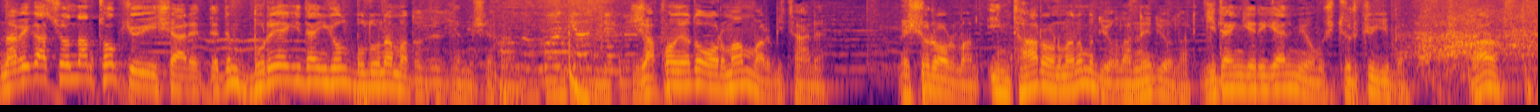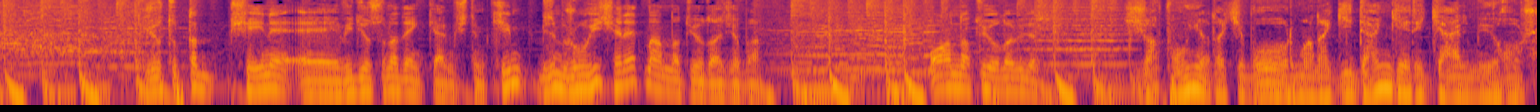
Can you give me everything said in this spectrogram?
Navigasyondan Tokyo'yu işaretledim. Buraya giden yol bulunamadı dedi demiş efendim. Japonya'da orman var bir tane. Meşhur orman. İntihar ormanı mı diyorlar ne diyorlar? Giden geri gelmiyormuş türkü gibi. Ha. YouTube'da şeyine e, videosuna denk gelmiştim. Kim? Bizim Ruhi Çenet mi anlatıyordu acaba? O anlatıyor olabilir. Japonya'daki bu ormana giden geri gelmiyor.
